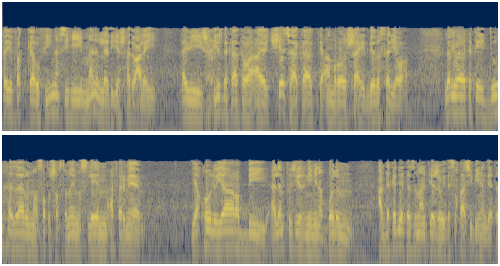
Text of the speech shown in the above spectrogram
فيفكر في نفسه من الذي يشهد عليه؟ ئەویش بیر دەکاتەوە ئایا چێ چاکە کە ئەمڕۆ شاهید بێ بەسەریەوە؟ لە ڕواەتەکەی 2969 مسلم ئەفەرمێ يقول يا ربي ألم تجرني من الظلم؟ عبدەکە دێتە زمان پێشەوەی دەسوقاشی بیهێن دێتە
